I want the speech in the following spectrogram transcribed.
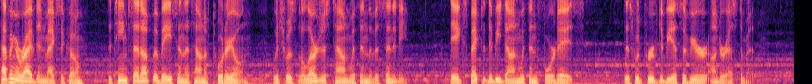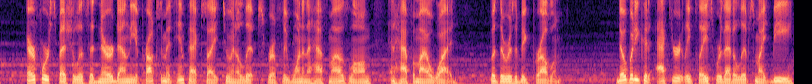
Having arrived in Mexico, the team set up a base in the town of Torreon, which was the largest town within the vicinity. They expected to be done within four days. This would prove to be a severe underestimate. Air Force specialists had narrowed down the approximate impact site to an ellipse roughly one and a half miles long and half a mile wide, but there was a big problem. Nobody could accurately place where that ellipse might be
